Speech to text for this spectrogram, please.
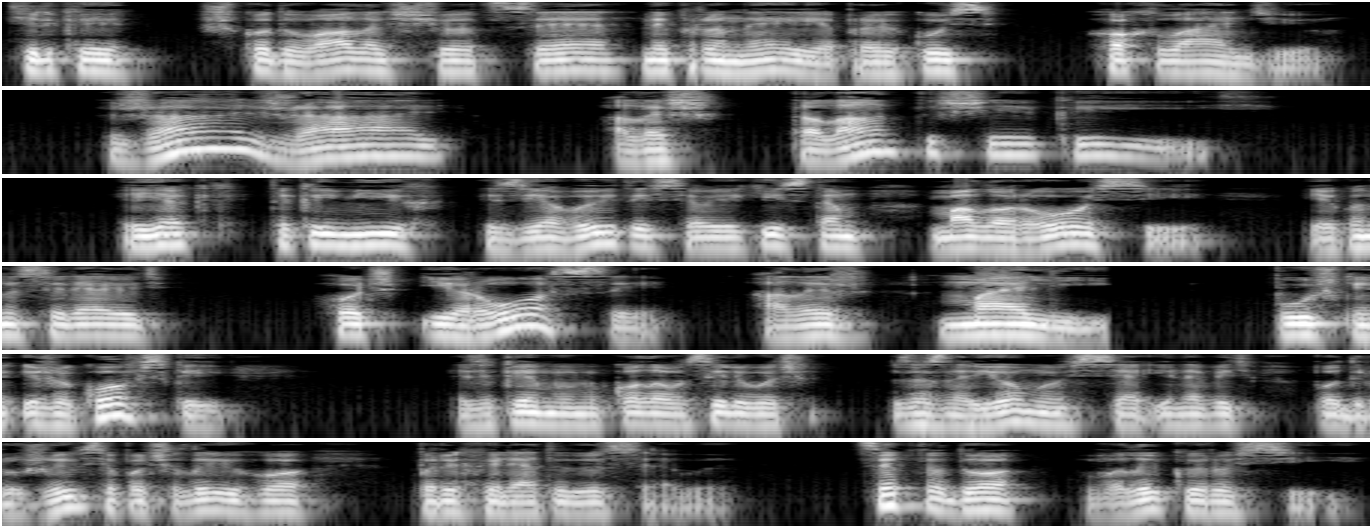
тільки шкодувала, що це не про неї, а про якусь Хохландію. Жаль, жаль, але ж талант ще який. І як таки міг з'явитися у якійсь там малоросії, яку населяють хоч і роси, але ж малі. Пушкін і Жуковський, з якими Микола Васильович зазнайомився і навіть подружився, почали його перехиляти до себе, цебто до Великої Росії.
